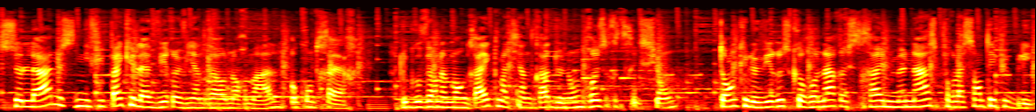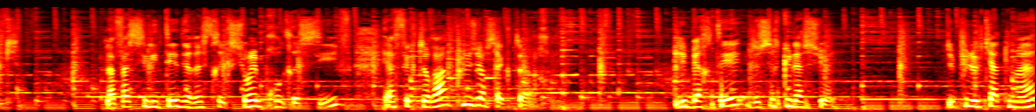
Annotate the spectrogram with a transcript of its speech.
Cela ne signifie pas que la vie reviendra au normal, au contraire. Le gouvernement grec maintiendra de nombreuses restrictions que le virus corona restera une menace pour la santé publique. La facilité des restrictions est progressive et affectera plusieurs secteurs. Liberté de circulation. Depuis le 4 mai,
